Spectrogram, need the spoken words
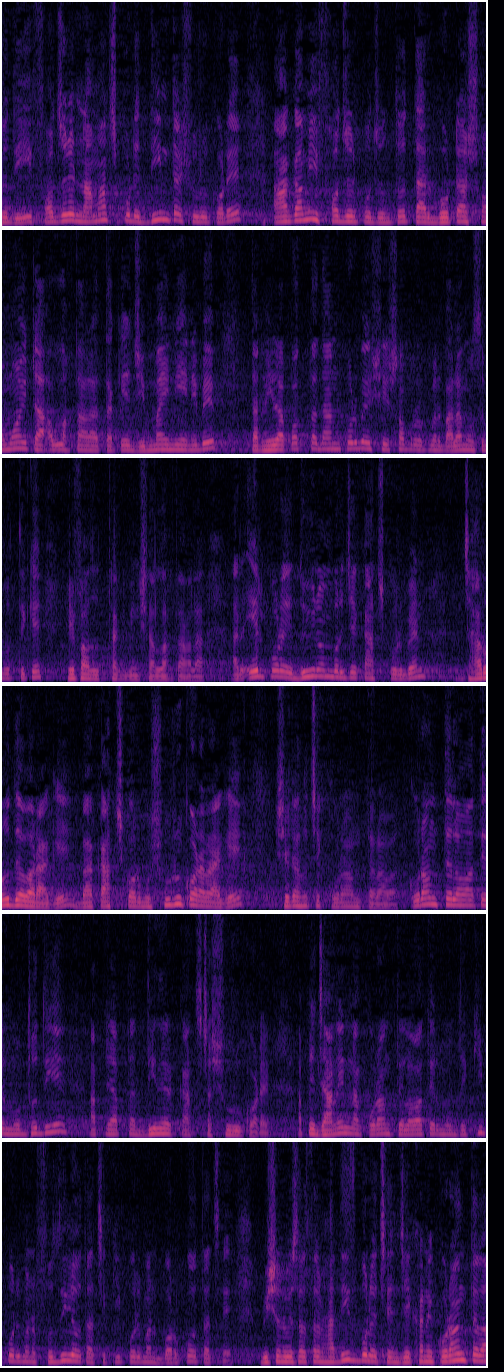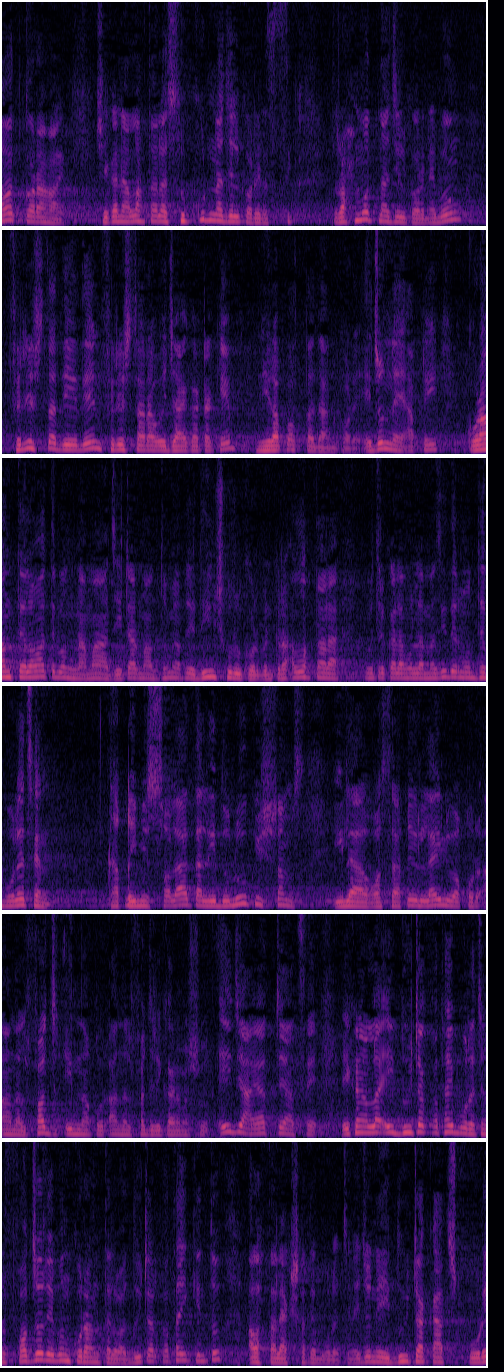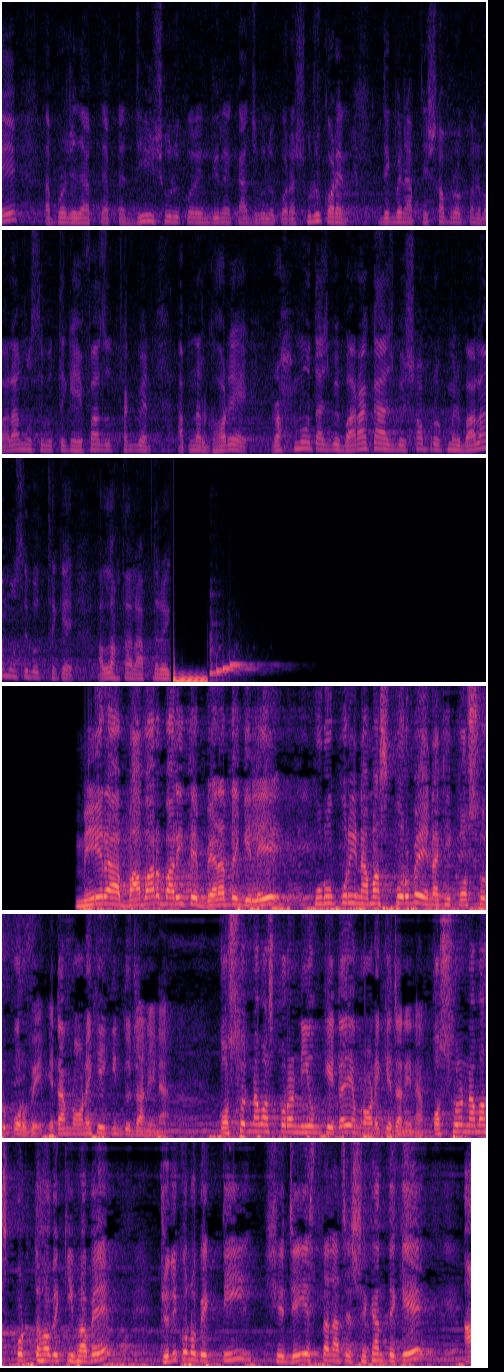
যদি ফজরের নামাজ পড়ে দিনটা শুরু করে, আগামী ফজর পর্যন্ত তার গোটা সময়টা আল্লাহ তালা তাকে জিম্মায় নিয়ে নেবে, তার নিরাপত্তা দান করবে, সে সব রকমের বালা মুসিবত থেকে হেফাজত থাকবে ইনশাআল্লাহ তালা আর এরপরে দুই নম্বর যে কাজ করবেন ঝাড়ু দেওয়ার আগে বা কাজকর্ম শুরু করার আগে সেটা হচ্ছে কোরআন তেলাওয়াত। কোরআন তেলাওয়াতের মধ্য দিয়ে আপনি আপনার দিনের কাজটা শুরু করেন। আপনি জানেন না কোরআন তেলাওয়াতের মধ্যে কি পরিমাণ ফজিলত আছে, কি পরিমাণ বরকত আছে? বিশ্বনবী সাল্লাম হাদিস বলেছেন, যেখানে কোরআন তেলাওয়াত করা হয়, সেখানে আল্লাহ তালা সুকুর নাজিল করেন রহমত নাজিল করেন এবং ফেরিস্তা দিয়ে দেন ফেরিস্তারা ওই জায়গাটাকে নিরাপত্তা দান করে। এজন্য আপনি কোরআন তেলাওয়াত এবং নামাজ এটার মাধ্যমে আপনি দিন শুরু করবেন। কারণ আল্লাহ তালা পবিত্র কালামুল্লাহ মাজিদের মধ্যে বলেছেন أقيم الصلاة لدلوك الشمس إلى غساق الليل وقرآن الفجر إن قرآن الفجر كان مشهور এই যে আয়াতটি আছে এখানে আল্লাহ এই দুইটা কথাই বলেছেন ফজর এবং কোরআন তেলাওয়াত দুইটার কথাই কিন্তু আল্লাহ তাআলা একসাথে বলেছেন এই জন্য এই দুইটা কাজ করে তারপর যদি আপনি আপনার দিন শুরু করেন দিনের কাজগুলো করা শুরু করেন দেখবেন আপনি সব রকমের বালা মুসিবত থেকে হেফাজত থাকবেন আপনার ঘরে রহমত আসবে বারাকা আসবে সব রকমের বালা মুসিবত থেকে আল্লাহ তাআলা আপনার ওই মেয়েরা বাবার বাড়িতে বেড়াতে গেলে পুরোপুরি নামাজ পড়বে নাকি কসর পড়বে? এটা আমরা অনেকেই কিন্তু জানি না। কসর নামাজ পড়ার নিয়ম কি এটাই আমরা অনেকে জানি না। কসর নামাজ পড়তে হবে কীভাবে? যদি কোনো ব্যক্তি, সে যেই স্থান আছে সেখান থেকে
